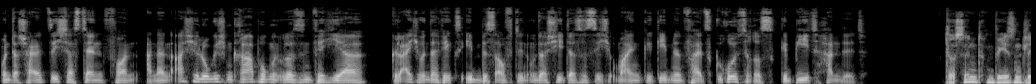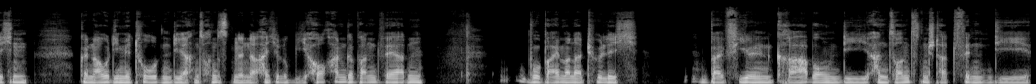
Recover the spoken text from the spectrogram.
Unterscheidet sich das denn von anderen archäologischen Grabungen oder sind wir hier gleich unterwegs, eben bis auf den Unterschied, dass es sich um ein gegebenenfalls größeres Gebiet handelt. Das sind im Wesentlichen genau die Methoden, die ansonsten in der Archäologie auch angewandt werden, wobei man natürlich bei vielen Grabungen, die ansonsten stattfinden, die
